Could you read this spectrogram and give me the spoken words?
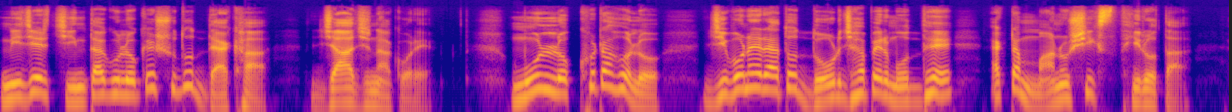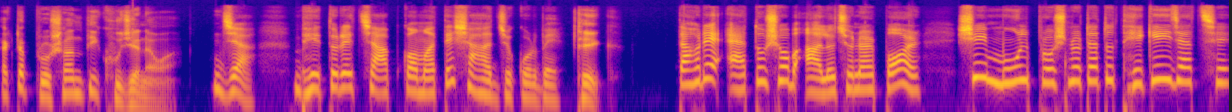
নিজের চিন্তাগুলোকে শুধু দেখা জাজ না করে। মূল লক্ষ্যটা হল জীবনের এত দৌড়ঝাঁপের মধ্যে একটা মানসিক স্থিরতা একটা প্রশান্তি খুঁজে নেওয়া। যা ভেতরে চাপ কমাতে সাহায্য করবে। ঠিক। তাহলে এত সব আলোচনার পর সেই মূল প্রশ্নটা তো থেকেই যাচ্ছে।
